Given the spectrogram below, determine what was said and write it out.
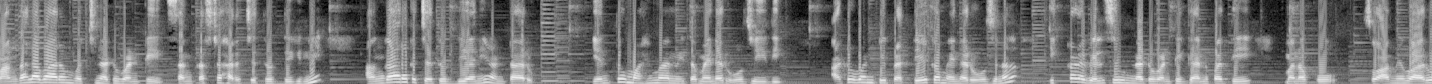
మంగళవారం వచ్చినటువంటి సంకష్టహర చతుర్థిని అంగారక చతుర్థి అని అంటారు. ఎంతో మహిమాన్వితమైన రోజు ఇది. అటువంటి ప్రత్యేకమైన రోజున ఇక్కడ వెలిసి ఉన్నటువంటి గణపతి మనకు స్వామివారు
